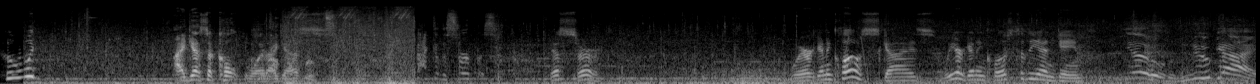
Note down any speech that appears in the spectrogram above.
Who would... I guess a cult would, I guess. Back to the surface. Yes, sir. We're getting close, guys. We are getting close to the end game. Yo, new guy.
